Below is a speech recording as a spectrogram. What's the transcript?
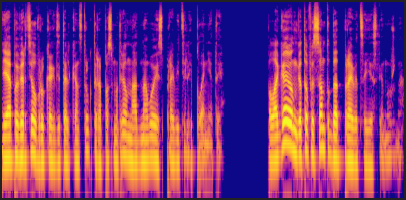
я повертел в руках деталь конструктора, посмотрел на одного из правителей планеты. Полагаю, он готов и сам туда отправиться, если нужно.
